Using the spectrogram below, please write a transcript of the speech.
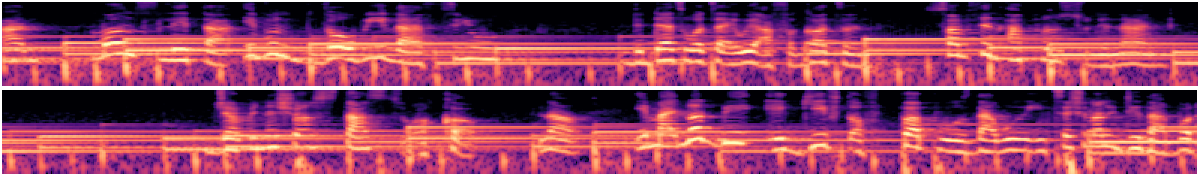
And months later, even though we that threw the dirt water away are forgotten, something happens to the land. Germination starts to occur. Now, it might not be a gift of purpose that we intentionally did that, but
